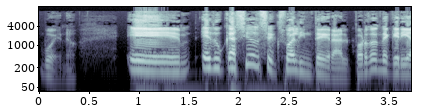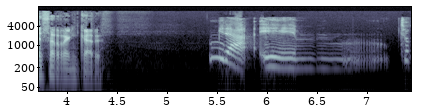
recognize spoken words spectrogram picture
bueno. Eh, educación sexual integral, ¿por dónde querías arrancar? Mira, yo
